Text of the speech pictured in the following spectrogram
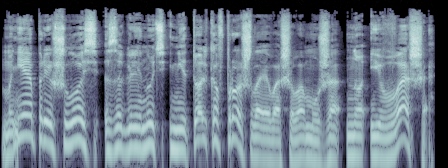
Мне пришлось заглянуть не только в прошлое вашего мужа, но и в ваше».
